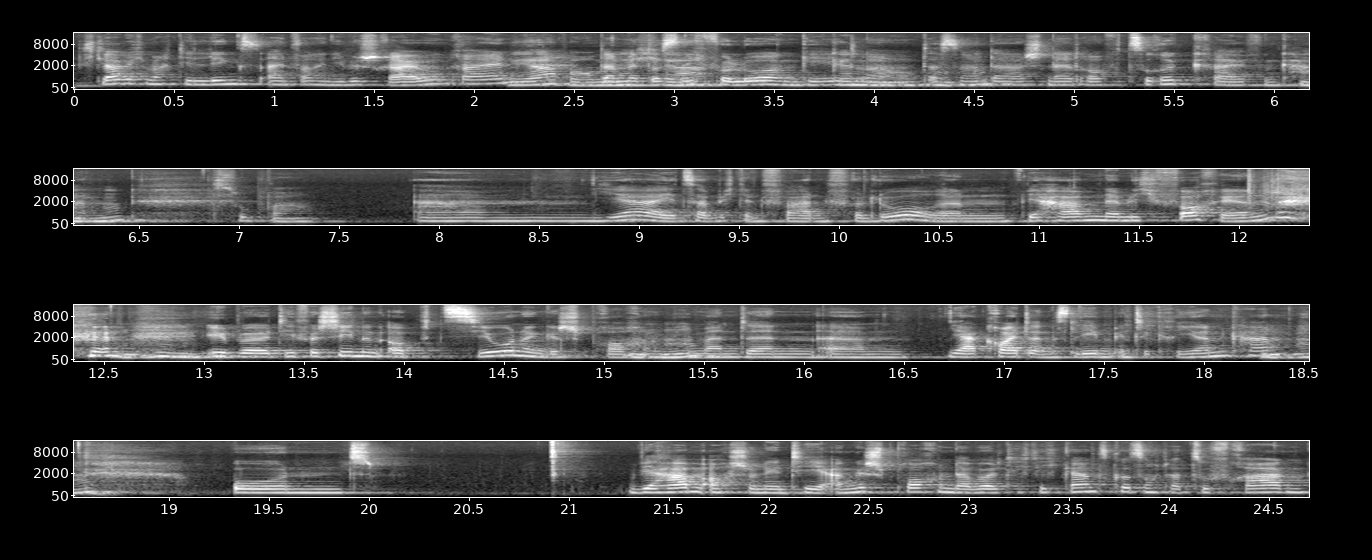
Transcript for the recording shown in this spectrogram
Ich glaube, ich mache die Links einfach in die Beschreibung rein, Ja, warum damit nicht, das ja. nicht verloren geht Genau, und dass man mhm. da schnell drauf zurückgreifen kann. Mhm. Super. Ähm, ja, jetzt habe ich den Faden verloren. Wir haben nämlich vorhin über die verschiedenen Optionen gesprochen, wie man denn ähm, ja, Kräuter in das Leben integrieren kann. Und wir haben auch schon den Tee angesprochen. Da wollte ich dich ganz kurz noch dazu fragen,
